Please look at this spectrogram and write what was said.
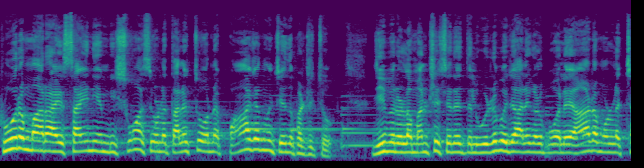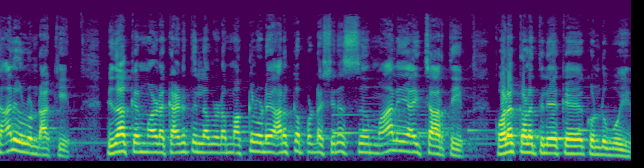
ക്രൂരന്മാരായ സൈന്യം വിശ്വാസികളുടെ തലച്ചോറിനെ പാചകം ചെയ്ത് ഭക്ഷിച്ചു. ജീവനുള്ള മനുഷ്യ ശരീരത്തിൽ ഉഴവുചാലുകൾ പോലെ ആഴമുള്ള ചാലുകൾ ഉണ്ടാക്കി. പിതാക്കന്മാരുടെ കഴുത്തിൽ അവരുടെ മക്കളുടെ അറുക്കപ്പെട്ട ശിരസ് മാലയായി ചാർത്തി കൊലക്കളത്തിലേക്ക് കൊണ്ടുപോയി.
